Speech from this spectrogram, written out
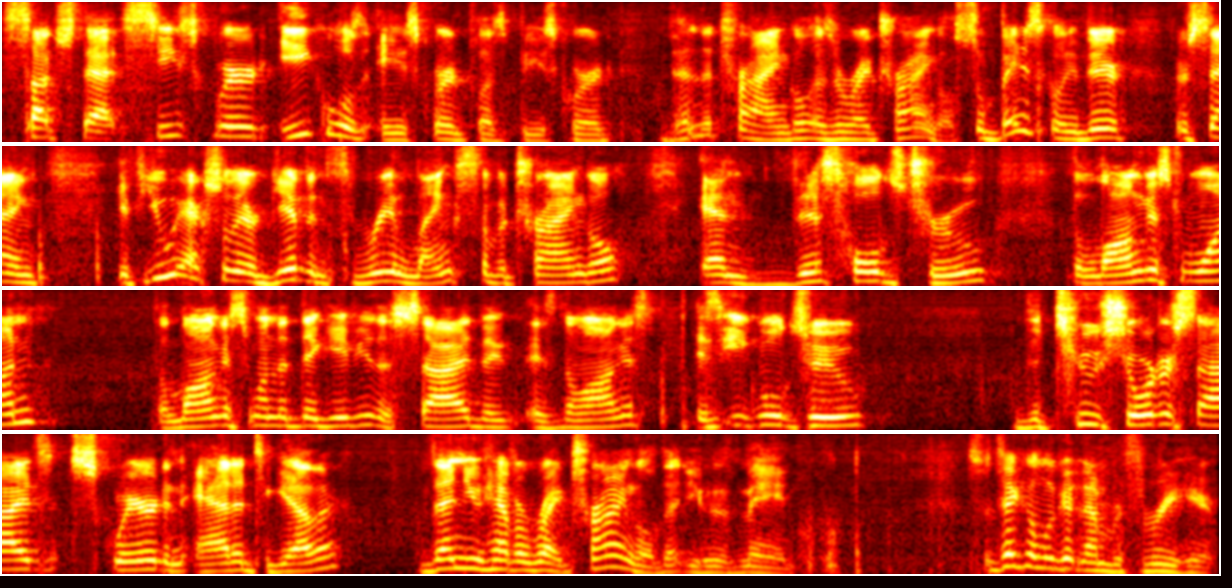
such that c squared equals a squared plus b squared, then the triangle is a right triangle. So basically, they're, they're saying if you actually are given three lengths of a triangle, and this holds true, the longest one the longest one that they give you, the side that is the longest, is equal to the two shorter sides squared and added together, then you have a right triangle that you have made. So take a look at number three here.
